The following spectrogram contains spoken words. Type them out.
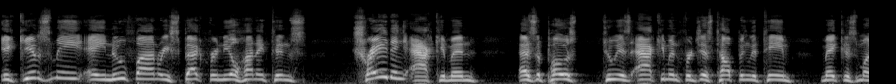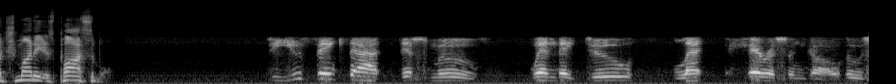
it gives me a newfound respect for Neil Huntington's trading acumen as opposed to his acumen for just helping the team make as much money as possible. Do you think that this move, when they do let Harrison go, who's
